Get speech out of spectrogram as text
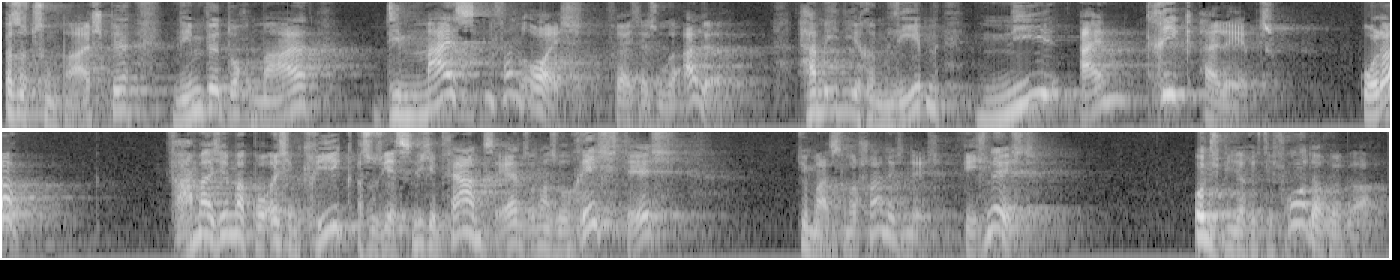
Also zum Beispiel nehmen wir doch mal die meisten von euch, vielleicht ja sogar alle, haben in ihrem Leben nie einen Krieg erlebt. Oder? War mal jemand bei euch im Krieg? Also jetzt nicht im Fernsehen, sondern so richtig? Die meisten wahrscheinlich nicht. Ich nicht. Und ich bin ja richtig froh darüber.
